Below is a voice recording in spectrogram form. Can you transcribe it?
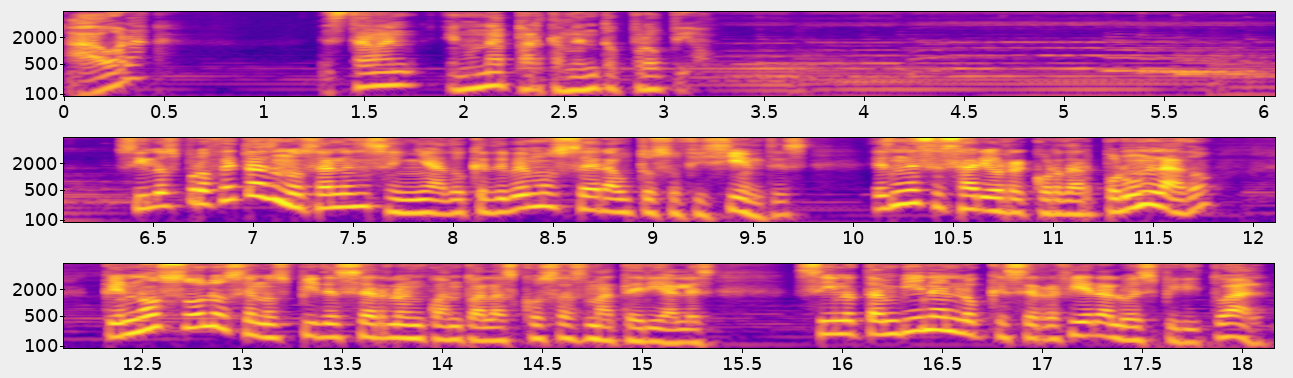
Ahora estaban en un apartamento propio. Si los profetas nos han enseñado que debemos ser autosuficientes, es necesario recordar, por un lado, que no solo se nos pide serlo en cuanto a las cosas materiales, sino también en lo que se refiere a lo espiritual.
